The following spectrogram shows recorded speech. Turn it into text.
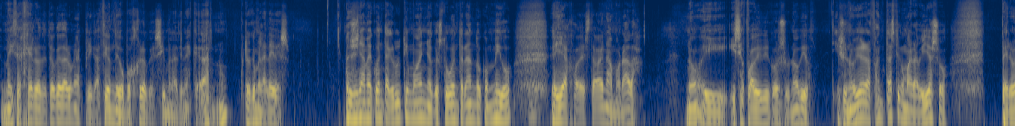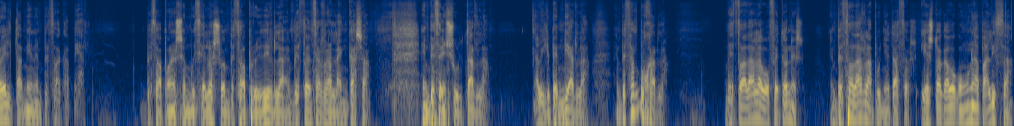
Me dice, Jero, te tengo que dar una explicación. Digo, pues creo que sí me la tienes que dar, ¿no? Creo que me la debes. Entonces ella me cuenta que el último año que estuvo entrenando conmigo, ella, joder, estaba enamorada, ¿no? Y, y se fue a vivir con su novio. Y su novio era fantástico, maravilloso. Pero él también empezó a cambiar empezó a ponerse muy celoso, empezó a prohibirla, empezó a encerrarla en casa, empezó a insultarla, a vilipendiarla, empezó a empujarla, empezó a darle bofetones, empezó a darle a puñetazos y esto acabó con una paliza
